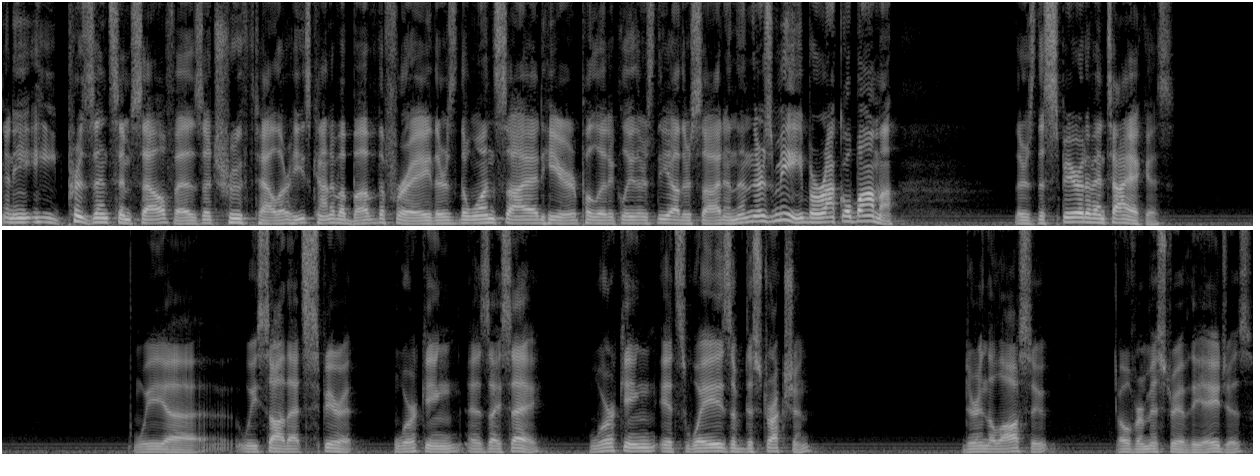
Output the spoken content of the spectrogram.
And he, he presents himself as a truth teller. He's kind of above the fray. There's the one side here politically, there's the other side, and then there's me, Barack Obama. There's the spirit of Antiochus. We, uh, we saw that spirit working, as I say, working its ways of destruction during the lawsuit over Mystery of the Ages.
